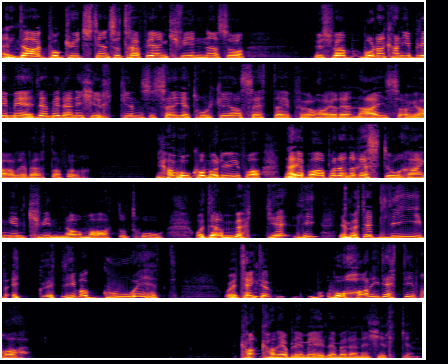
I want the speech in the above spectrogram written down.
En dag på gudstjeneste treffer jeg en kvinne. så hun spør hvordan kan jeg bli medlem i denne kirken. Så sier jeg jeg tror ikke jeg har sett deg før. Har jeg det? Nei, sa hun. Jeg har aldri vært der før. Ja, hvor kommer du ifra? Nei, jeg var på denne restauranten Kvinner, mat og tro. Og der møtte jeg, jeg møtte et liv, et, et liv av godhet. Og jeg tenkte hvor har de dette ifra? Kan, kan jeg bli medlem i denne kirken?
